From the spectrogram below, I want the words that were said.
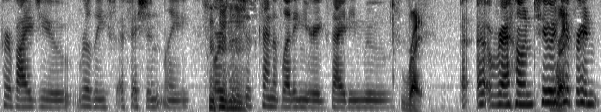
provide you relief efficiently, or is this just kind of letting your anxiety move Right. around to a Right. different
